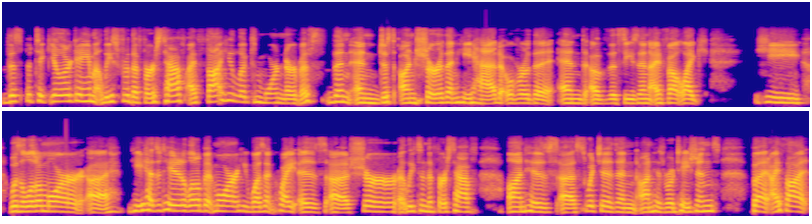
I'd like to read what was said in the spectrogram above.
this particular game, at least for the first half, I thought he looked more nervous than and just unsure than he had over the end of the season. I felt like he was a little more uh he hesitated a little bit more. He wasn't quite as uh sure at least in the first half on his uh switches and on his rotations. But i thought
